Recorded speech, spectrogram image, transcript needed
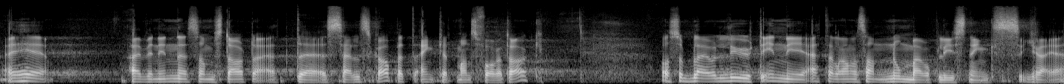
Jeg har ei venninne som starta et uh, selskap, et enkeltmannsforetak. Og så ble hun lurt inn i et eller annet sånn nummeropplysningsgreie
